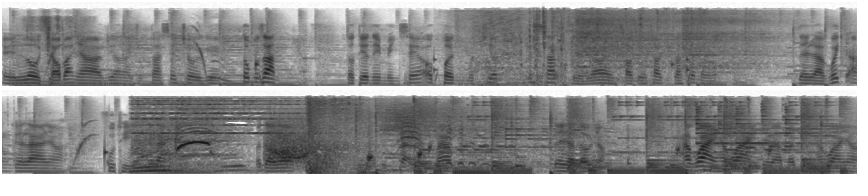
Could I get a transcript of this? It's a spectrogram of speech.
Hello chào bạn nhà, bây giờ là chúng ta sẽ chơi game Top Muzan Đầu tiên thì mình sẽ open một chiếc kết sắt để rồi sau tiếng sau chúng ta sẽ mở. Đây là Wick Angela nha, phù thủy Angela. Bắt đầu rồi, chúng chạy map Đây là đâu nhỉ? Hawaii, Hawaii, đây là bãi biển Hawaii nha.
